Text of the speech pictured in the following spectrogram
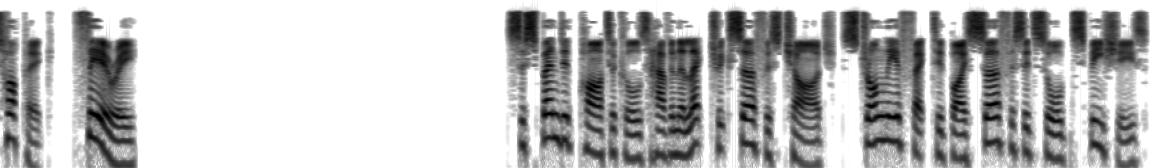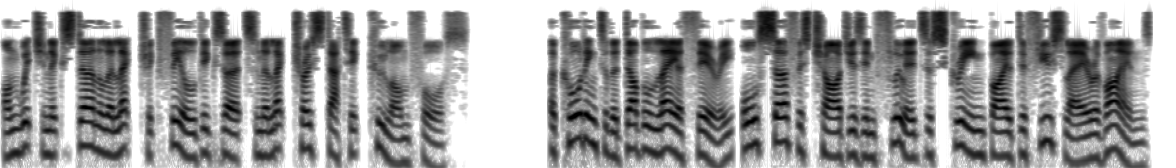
Topic: Theory. Suspended particles have an electric surface charge, strongly affected by surface-adsorbed species, on which an external electric field exerts an electrostatic Coulomb force. According to the double-layer theory, all surface charges in fluids are screened by a diffuse layer of ions,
